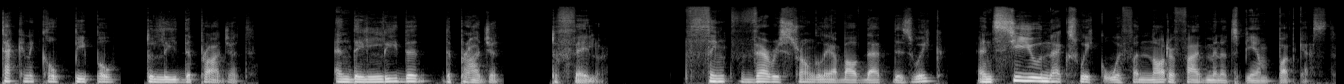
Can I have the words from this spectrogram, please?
technical people to lead the project, and they lead the project to failure. Think very strongly about that this week, and see you next week with another 5 Minutes PM podcast.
